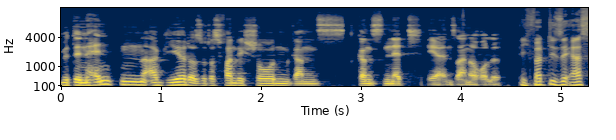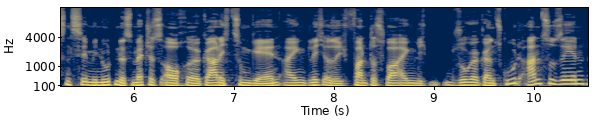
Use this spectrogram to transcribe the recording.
mit den Händen agiert. Also das fand ich schon ganz, ganz ganz nett eher in seiner Rolle. Ich fand diese ersten zehn Minuten des Matches auch äh, gar nicht zum Gähnen eigentlich. Also ich fand, das war eigentlich sogar ganz gut anzusehen.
